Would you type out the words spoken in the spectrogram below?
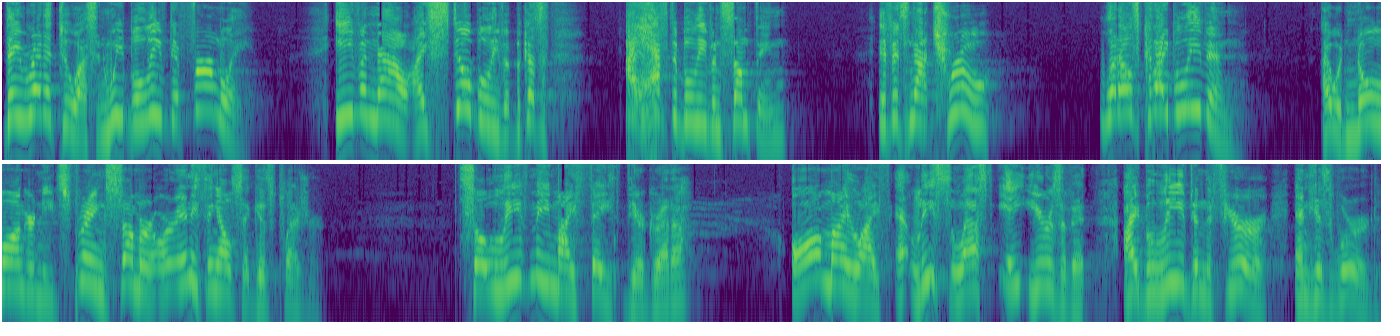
They read it to us and we believed it firmly. Even now, I still believe it because I have to believe in something. If it's not true, what else could I believe in? I would no longer need spring, summer, or anything else that gives pleasure. So leave me my faith, dear Greta. All my life, at least the last eight years of it, I believed in the Fuhrer and his word.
